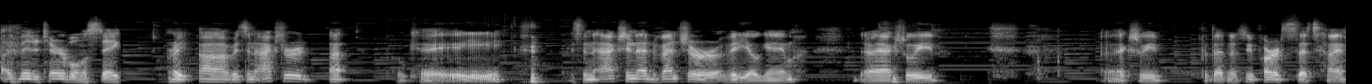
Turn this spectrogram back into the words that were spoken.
I've made a terrible mistake. Right. Uh, it's an actor. Uh, okay. it's an action adventure video game that I actually, I actually put that into two parts that time.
